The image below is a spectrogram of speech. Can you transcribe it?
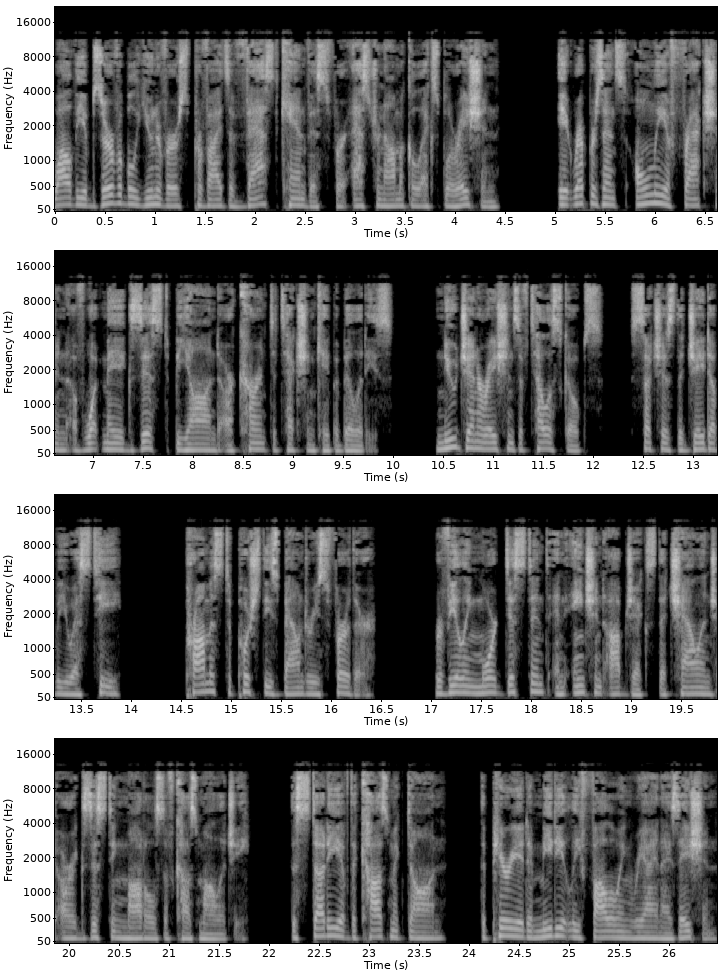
While the observable universe provides a vast canvas for astronomical exploration, it represents only a fraction of what may exist beyond our current detection capabilities. New generations of telescopes, such as the JWST, promise to push these boundaries further, revealing more distant and ancient objects that challenge our existing models of cosmology. The study of the cosmic dawn, the period immediately following reionization,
